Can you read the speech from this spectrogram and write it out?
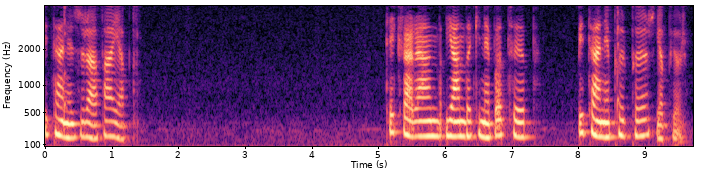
Bir tane zürafa yaptım. Tekrar yandakine batıp bir tane pırpır yapıyorum.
